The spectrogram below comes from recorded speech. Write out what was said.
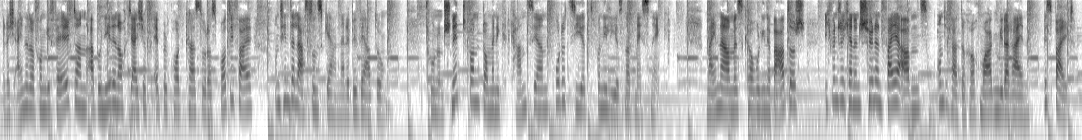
Wenn euch einer davon gefällt, dann abonniert ihn auch gleich auf Apple Podcasts oder Spotify und hinterlasst uns gerne eine Bewertung. Ton und Schnitt von Dominik Kanzian, produziert von Elias Nordmessneck. Mein Name ist Caroline Bartosch. Ich wünsche euch einen schönen Feierabend und hört doch auch morgen wieder rein. Bis bald.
